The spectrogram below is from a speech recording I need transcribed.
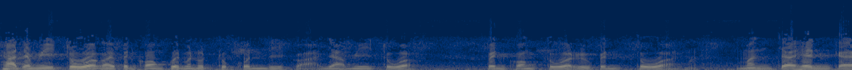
ถ้าจะมีตัวก็ให้เป็นของเพื่อนมนุษย์ทุกคนดีกว่า อย่ามีตัวเป็นของตัวหรือเป็นตัว มันจะเห็นแก่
